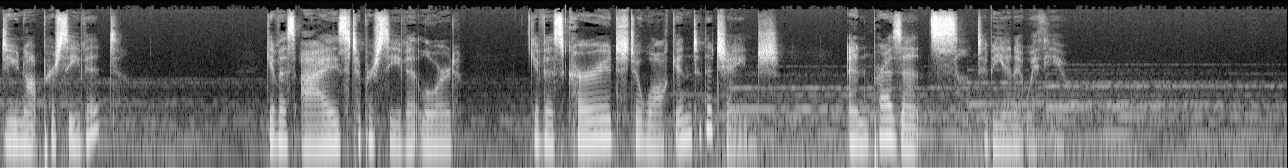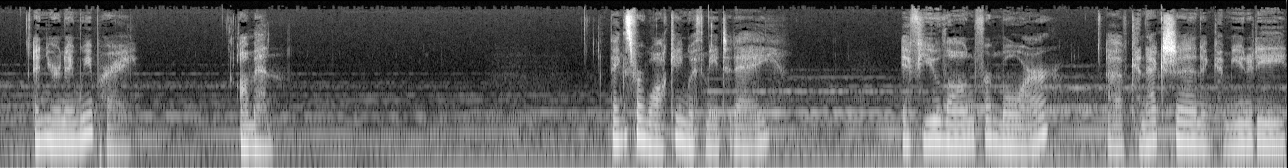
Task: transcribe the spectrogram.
Do you not perceive it? Give us eyes to perceive it, Lord. Give us courage to walk into the change and presence to be in it with you. In your name we pray. Amen. Thanks for walking with me today. If you long for more of connection and community,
